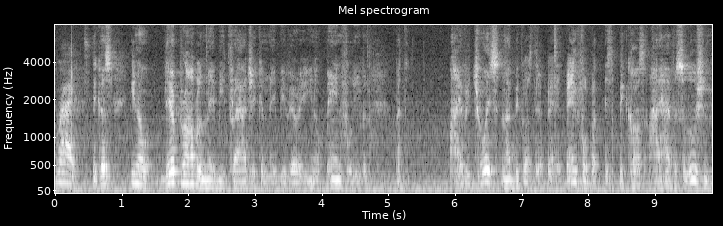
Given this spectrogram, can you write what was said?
Right. because you know their problem may be tragic and may be very you know painful even but i rejoice not because they're painful but it's because i have a solution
